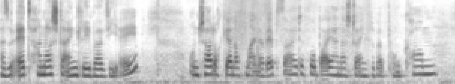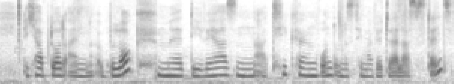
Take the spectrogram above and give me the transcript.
also at Hanna Steingräber VA. Und schaut auch gerne auf meiner Webseite vorbei, hannasteingräber.com. Ich habe dort einen Blog mit diversen Artikeln rund um das Thema virtuelle Assistenz.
